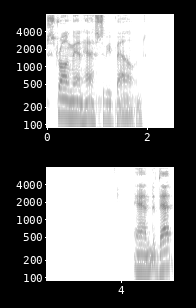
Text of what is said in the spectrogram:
strong man has to be bound. And that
